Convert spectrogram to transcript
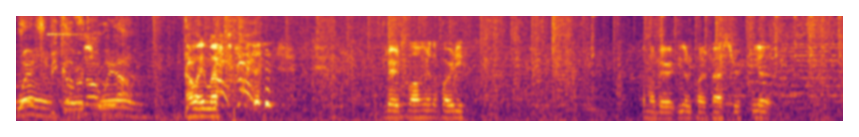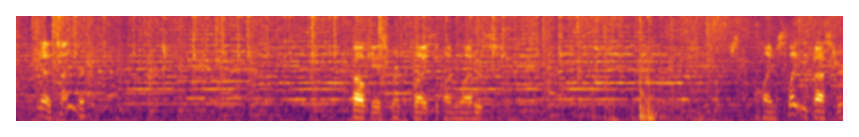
Where should be covering our way out? Oh, I left. Barret's longer in the party. Come on, Barret, you gotta climb faster. You got, a timer. Oh, okay, sprint applies to climbing ladders. Just climb slightly faster.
